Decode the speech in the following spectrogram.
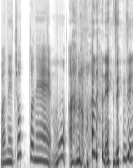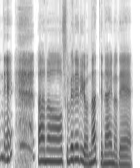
まあね、ちょっとね、もう、あの、まだね、全然ね、あの、滑れるようになってないので、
